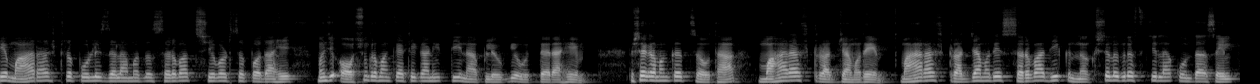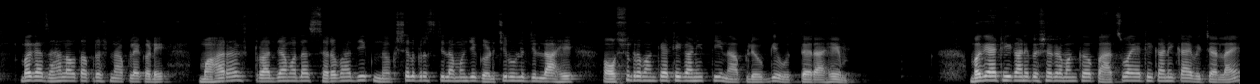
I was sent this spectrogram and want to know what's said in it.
हे महाराष्ट्र पोलीस दलामधलं सर्वात शेवटचं पद आहे. म्हणजे ऑप्शन क्रमांक या ठिकाणी तीन आपले योग्य उत्तर आहे. प्रश्न क्रमांक चौथा महाराष्ट्र राज्यामध्ये. महाराष्ट्र राज्यामध्ये सर्वाधिक नक्षलग्रस्त जिल्हा कोणता असेल? बघा झाला होता प्रश्न आपल्याकडे. महाराष्ट्र राज्यामधला सर्वाधिक नक्षलग्रस्त जिल्हा म्हणजे गडचिरोली जिल्हा आहे. ऑप्शन क्रमांक या ठिकाणी तीन आपले योग्य उत्तर आहे. बघा या ठिकाणी प्रश्न क्रमांक पाचवा या ठिकाणी काय विचारला आहे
